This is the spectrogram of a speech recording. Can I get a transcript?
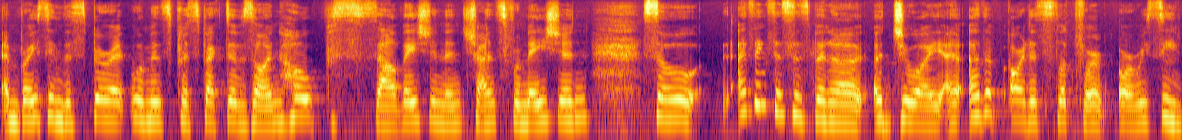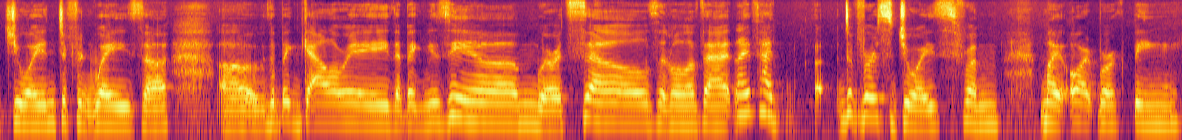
embracing the spirit women's perspectives on hope, salvation, and transformation. So I think this has been a, a joy. Uh, other artists look for or receive joy in different ways. Uh, uh, the big gallery, the big museum where it sells, and all of that. And I've had uh, diverse joys from my artwork being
